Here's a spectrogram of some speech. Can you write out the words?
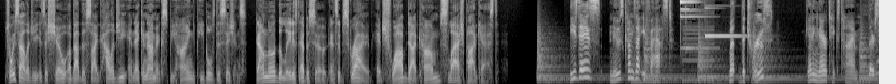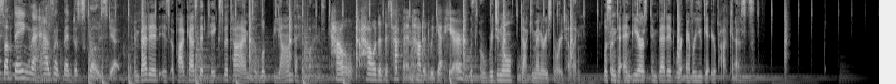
Choiceology is a show about the psychology and economics behind people's decisions. Download the latest episode and subscribe at schwab.com slash podcast. These days, news comes at you fast. But the truth? Getting there takes time. There's something that hasn't been disclosed yet. Embedded is a podcast that takes the time to look beyond the headlines. How how did this happen? How did we get here? With original documentary storytelling. Listen to NPR's Embedded wherever you get your podcasts.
